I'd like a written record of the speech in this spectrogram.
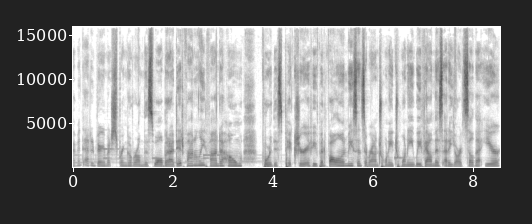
Haven't added very much spring over on this wall, but I did finally find a home for this picture. If you've been following me since around 2020, we found this at a yard sale that year,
